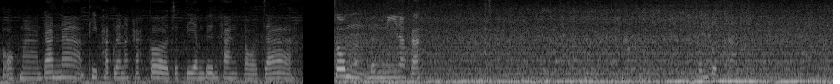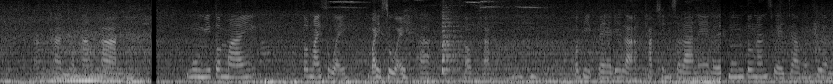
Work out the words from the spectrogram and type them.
พอออกมาด้านหน้าที่พักแล้วนะคะ ก็จะเตรียมเดินทางต่อจ้า ส้มมุมนี้นะคะ ส้มดกค่ะ ทางผ่านค่ะทางผ่าน มุมนี้ต้นไม้ ต้นไม้สวย ใบสวยค่ะชอบค่ะ เขาบีบแต่ได้ล่ะทักชนิสลาแน่เลย มุมตรงนั้นสวยจ้าเพื่อนๆ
